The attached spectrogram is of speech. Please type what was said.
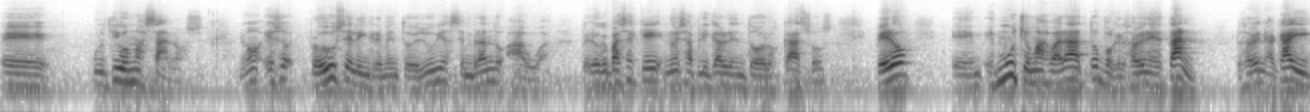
eh, cultivos más sanos. ¿no? Eso produce el incremento de lluvia sembrando agua. Pero lo que pasa es que no es aplicable en todos los casos, pero eh, es mucho más barato porque los aviones están. Los aviones, acá hay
